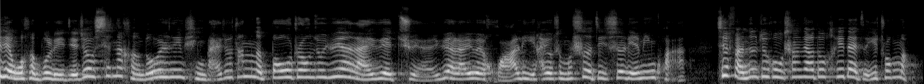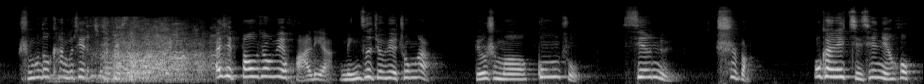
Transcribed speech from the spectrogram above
这点我很不理解，就现在很多卫生巾品牌，就他们的包装就越来越卷，越来越华丽，还有什么设计师联名款，其实反正最后商家都黑袋子一装嘛，什么都看不见。而且包装越华丽啊，名字就越中二，比如什么公主、仙女、翅膀，我感觉几千年后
